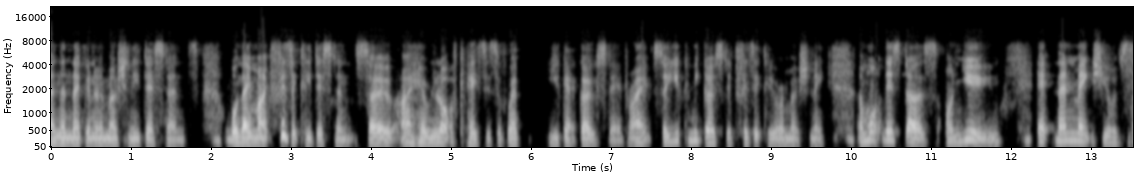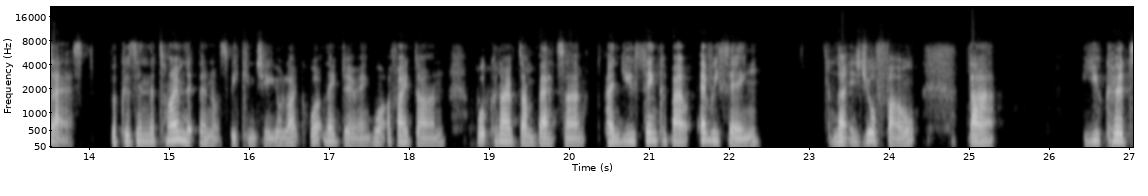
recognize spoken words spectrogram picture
and then they're going to emotionally distance or mm. they might physically distance so i hear a lot of cases of where you get ghosted right so you can be ghosted physically or emotionally and what this does on you it then makes you obsessed because in the time that they're not speaking to you, you're like, what are they doing? What have I done? What could I have done better? And you think about everything that is your fault that you could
